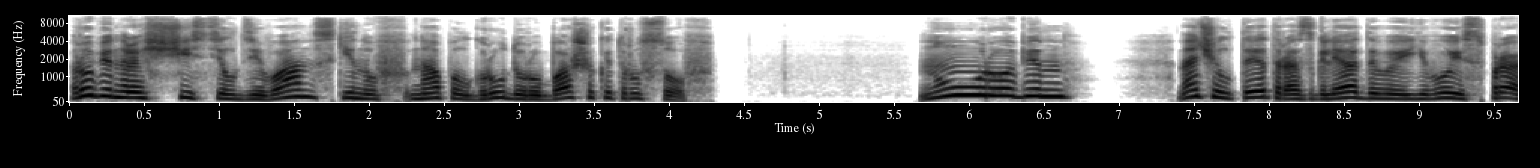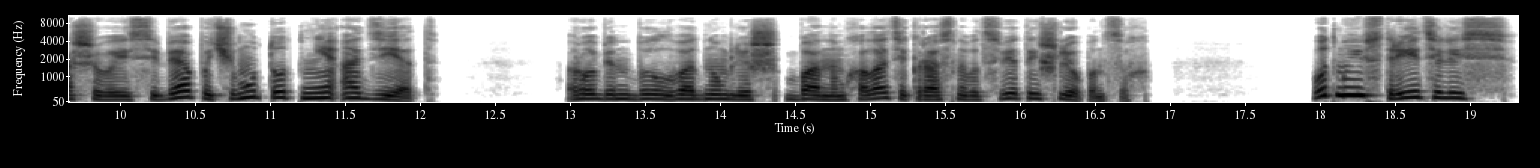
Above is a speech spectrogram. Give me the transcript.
Робин расчистил диван, скинув на пол груду рубашек и трусов. «Ну, Робин...» — начал Тед, разглядывая его и спрашивая себя, почему тот не одет. Робин был в одном лишь банном халате красного цвета и шлепанцах. «Вот мы и встретились,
